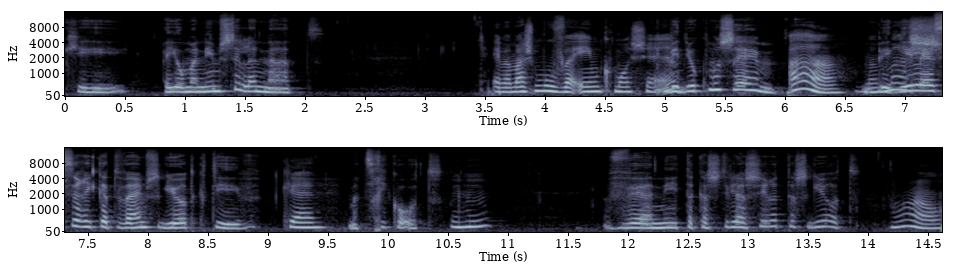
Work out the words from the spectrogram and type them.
כי היומנים של ענת, הם ממש מובאים כמו שהם? בדיוק כמו שהם. אה, ממש. בגיל עשר היא כתבה עם שגיאות כתיב, כן. מצחיקות, מהמם. ואני התעקשתי להשאיר את השגיאות. וואו.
